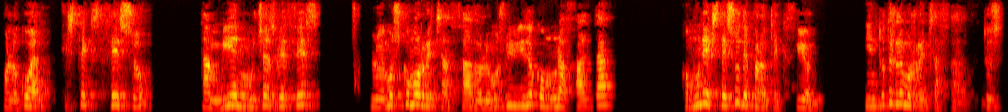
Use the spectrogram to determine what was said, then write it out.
Con lo cual, este exceso también muchas veces lo hemos como rechazado, lo hemos vivido como una falta, como un exceso de protección. Y entonces lo hemos rechazado. Entonces,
